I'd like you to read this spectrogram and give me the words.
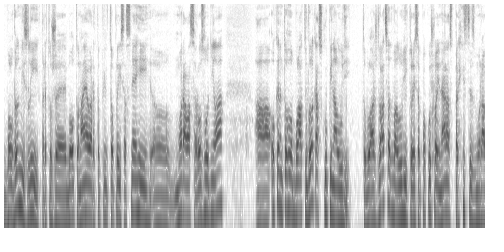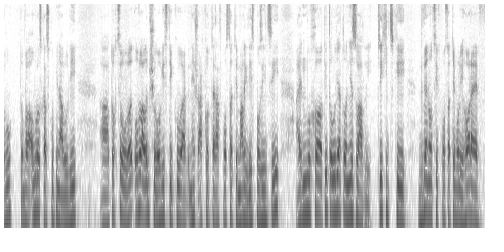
bol veľmi zlý, pretože bol to na topili sa snehy, Morava sa rozvodnila a okrem toho bola tu veľká skupina ľudí. To bolo až 22 ľudí, ktorí sa pokúšali naraz prejsť cez Moravu. To bola obrovská skupina ľudí. A to chcelo oveľa lepšiu logistiku, než ako teraz v podstate mali k dispozícii. A jednoducho títo ľudia to nezvládli. Psychicky dve noci v podstate boli hore, v,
